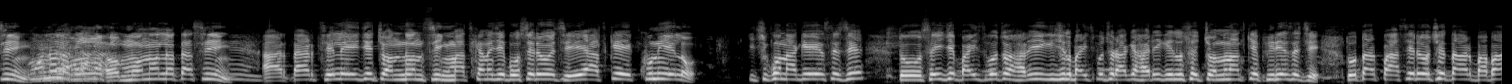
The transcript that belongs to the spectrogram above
সিং। মমতা মনলতা সিং। আর তার ছেলে এই যে চন্দন সিং মাঝখানে যে বসে রয়েছে এ আজকে এক্ষুনি এলো। কিছুক্ষণ আগে এসেছে তো সেই যে বাইশ বছর হারিয়ে গিয়েছিল বাইশ বছর আগে হারিয়ে গিয়েছিল সেই চন্দন আজকে ফিরে এসেছে। তো তার পাশে রয়েছে তার বাবা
